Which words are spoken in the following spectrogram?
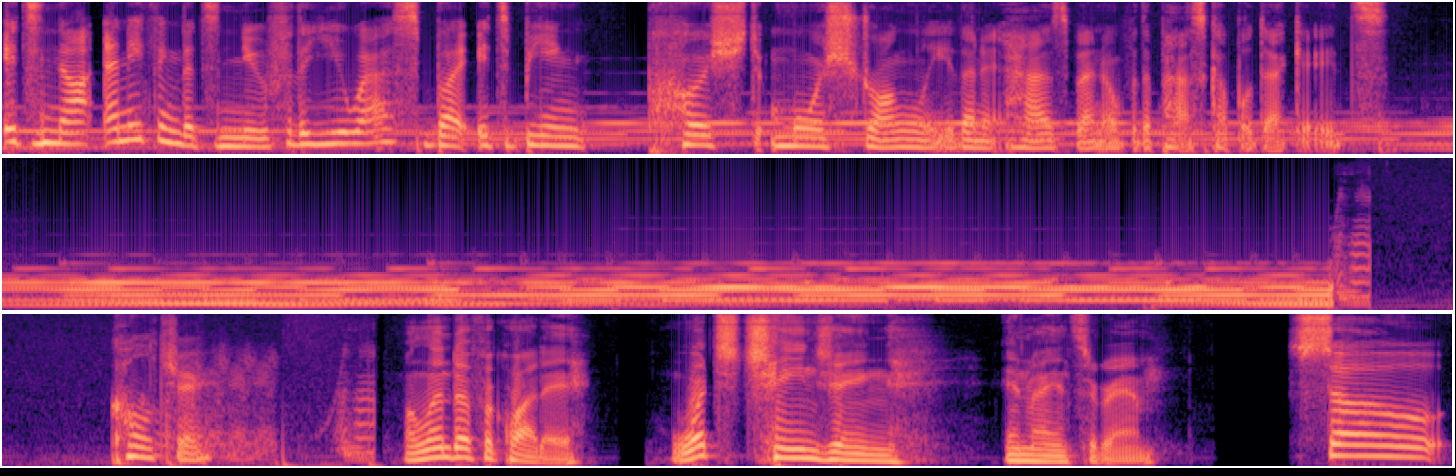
it's not anything that's new for the U.S., but it's being pushed more strongly than it has been over the past couple decades. Culture. Melinda Fakuade, what's changing in my Instagram? So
